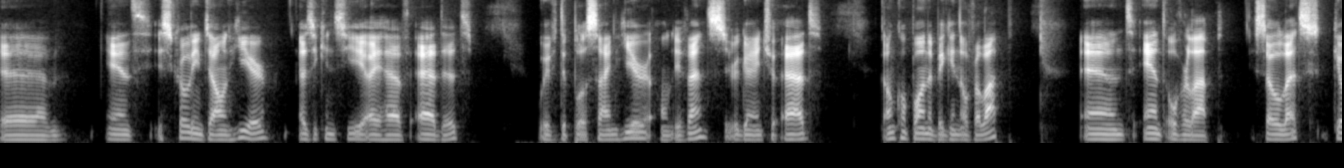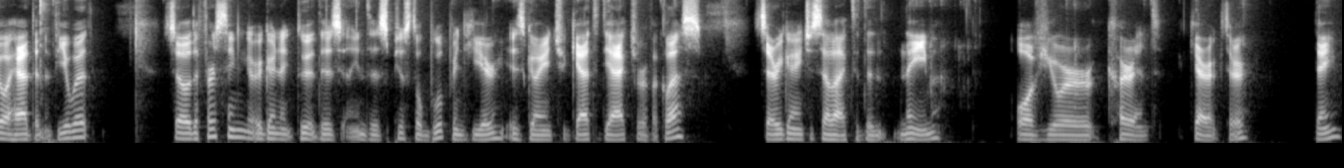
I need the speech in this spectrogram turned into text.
Um, and scrolling down here, as you can see, I have added with the plus sign here on events, you're going to add down component begin overlap and end overlap. So let's go ahead and view it. So the first thing we're going to do this in this pistol blueprint here is going to get the actor of a class. So you're going to select the name of your current character name,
